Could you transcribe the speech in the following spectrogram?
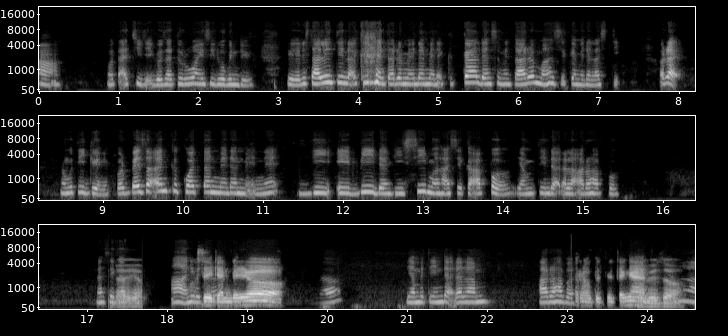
Ha. Oh tak cik cikgu satu ruang isi dua benda. Okay, jadi saling tindakan antara medan magnet kekal dan sementara menghasilkan medan elastik. Alright. Nombor tiga ni. Perbezaan kekuatan medan magnet DAB dan DC menghasilkan apa? Yang bertindak dalam arah apa? Menghasilkan Daya. apa? Ha, ni betul. Hasilkan daya. Yang bertindak dalam arah apa? Arah bertentangan. Berbeza. Ha,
